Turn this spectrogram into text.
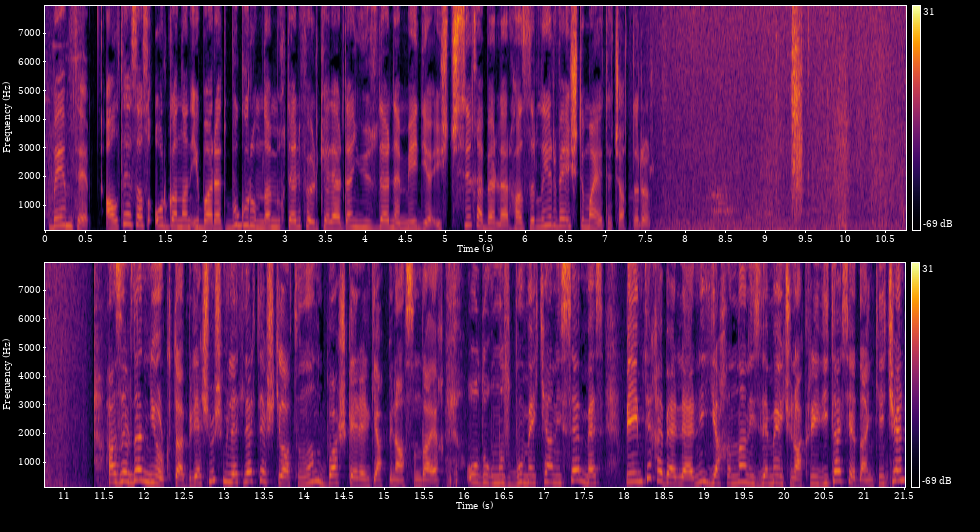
BMT 6 əsas orqandan ibarət bu qurumda müxtəlif ölkələrdən yüzlərlə media işçisi xəbərlər hazırlayır və ictimaiyyətə çatdırır. Hazırda Nyu-Yorkda Birləşmiş Millətlər Təşkilatının baş qərargah binasındayıq. Olduğumuz bu məkan isə məhz BMT xəbərlərini yaxından izləmək üçün akkreditasiyadan keçən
